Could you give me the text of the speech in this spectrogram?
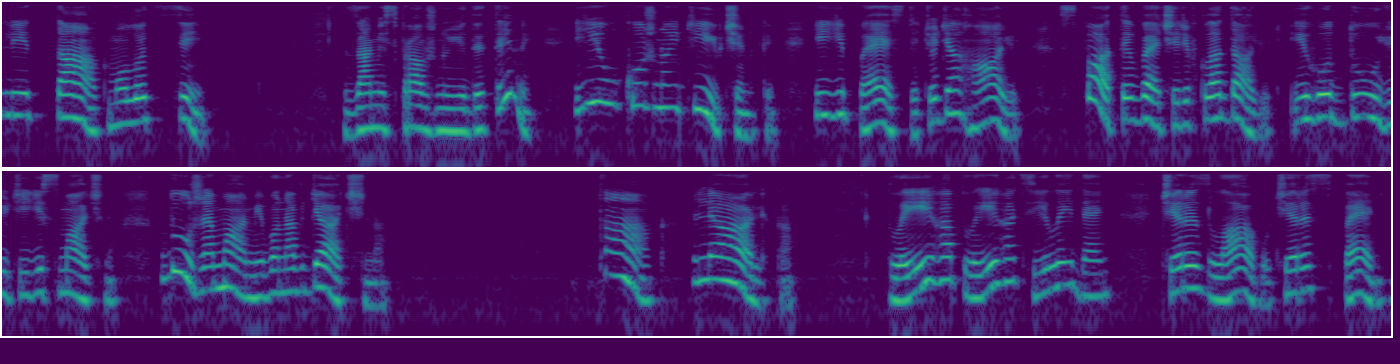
Літак, молодці. Замість справжньої дитини є у кожної дівчинки. Її пестять, одягають, спати ввечері вкладають і годують її смачно. Дуже мамі вона вдячна. Так, лялька. Плига, плига цілий день. Через лаву, через пень,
